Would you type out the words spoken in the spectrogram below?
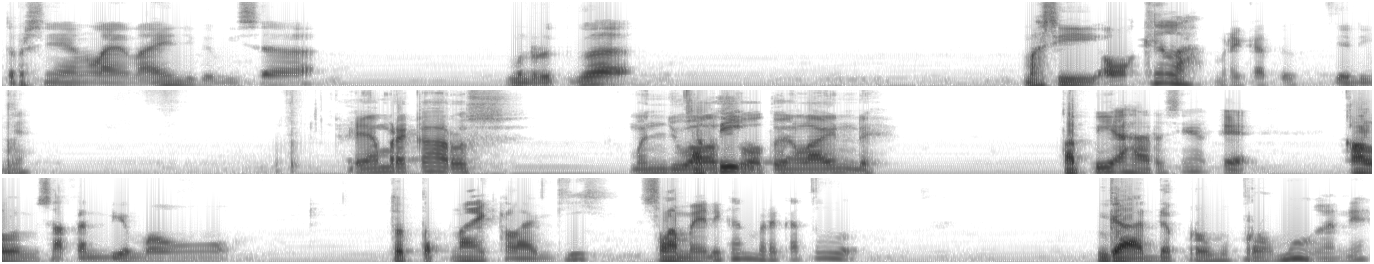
terusnya yang lain-lain juga bisa menurut gua masih oke lah mereka tuh jadinya Kayaknya mereka harus menjual Tapi- sesuatu yang lain deh. tapi ya harusnya kayak kalau misalkan dia mau tetap naik lagi selama ini kan mereka tuh nggak ada promo-promo kan ya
